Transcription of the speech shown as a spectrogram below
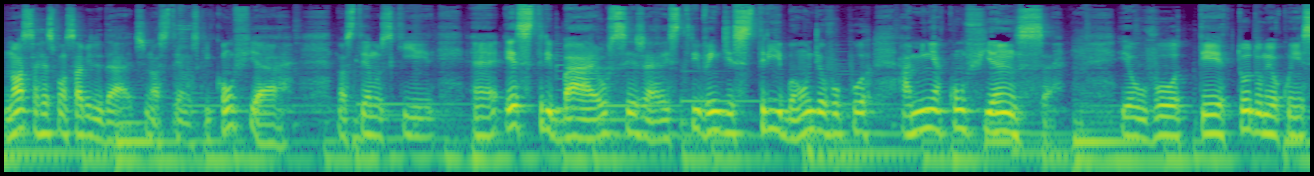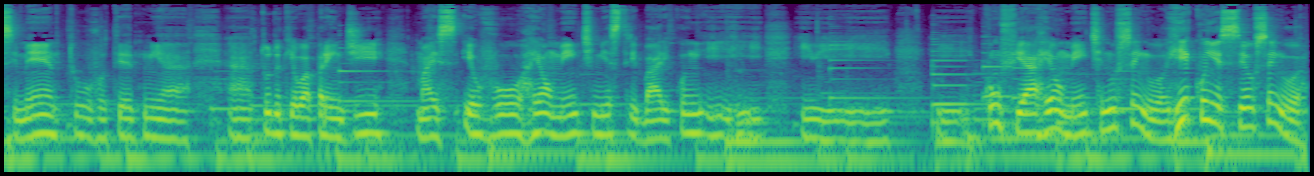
nossa responsabilidade. Nós temos que confiar, nós temos que é, estribar, ou seja, estriba, vem de estriba, onde eu vou pôr a minha confiança. Eu vou ter todo o meu conhecimento, vou ter minha, tudo que eu aprendi, mas eu vou realmente me estribar e, e, e, e confiar realmente no Senhor, reconhecer o Senhor.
